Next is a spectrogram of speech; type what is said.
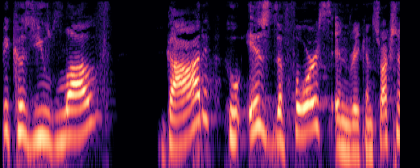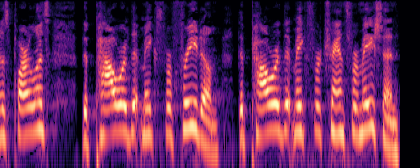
because you love God, who is the force in Reconstructionist parlance, the power that makes for freedom, the power that makes for transformation,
